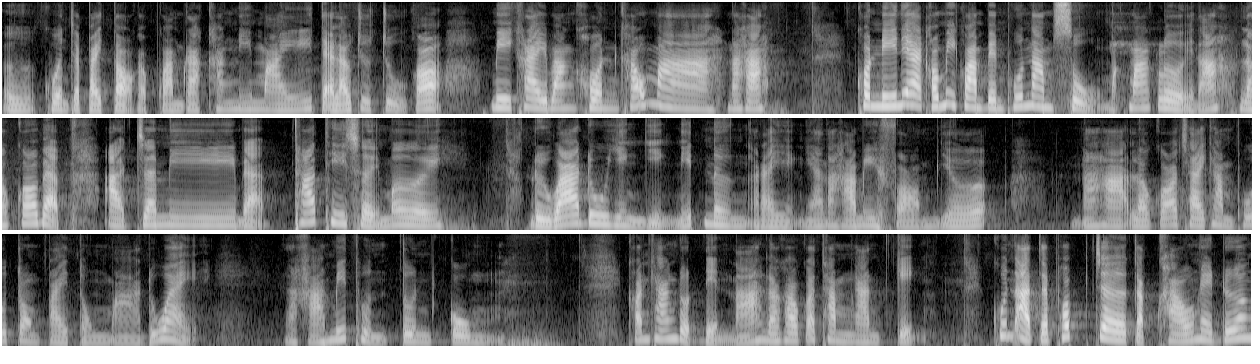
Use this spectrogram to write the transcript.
เออควรจะไปต่อกับความรักครั้งนี้ไหม แต่แล้วจู่ๆก็มีใครบางคนเข้ามานะคะคนนี้เนี่ยเขามีความเป็นผู้นำสูงมาก ๆ เลยนะ แล้วก็แบบอาจจะมีแบบท่าทีเฉยเมย หรือว่าดูหยิ่งหยิ่งนิดนึงอะไรอย่างเงี้ยนะคะ มีฟอร์มเยอะนะคะแล้วก็ใช้คำพูดตรงไปตรงมาด้วยนะคะมิถุนตุนกลุ่ม ค่อนข้างโดดเด่นนะ แล้วเขาก็ทำงานเก่ง คุณอาจจะพบเจอกับเขาในเรื่อง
